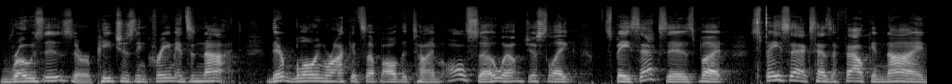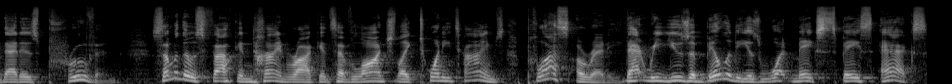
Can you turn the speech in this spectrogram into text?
roses or peaches and cream? It's not. They're blowing rockets up all the time, also, well, just like SpaceX is, but SpaceX has a Falcon 9 that is proven. Some of those Falcon 9 rockets have launched like 20 times plus already. That reusability is what makes SpaceX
